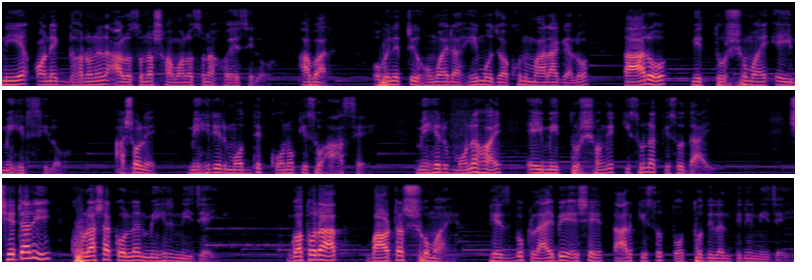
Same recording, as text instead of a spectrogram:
নিয়ে অনেক ধরনের আলোচনা সমালোচনা হয়েছিল। আবার অভিনেত্রী হুমায়রা হিমু যখন মারা গেল, তারও মৃত্যুর সময় এই মিহির ছিল। আসলে মিহিরের মধ্যে কোনো কিছু আছে। মিহির মনে হয় এই মৃত্যুর সঙ্গে কিছু না কিছু দায়ী। সেটারই খোলাসা করলেন মিহির নিজেই। গত রাত বারোটার সময় ফেসবুক লাইভে এসে তার কিছু তথ্য দিলেন তিনি নিজেই।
